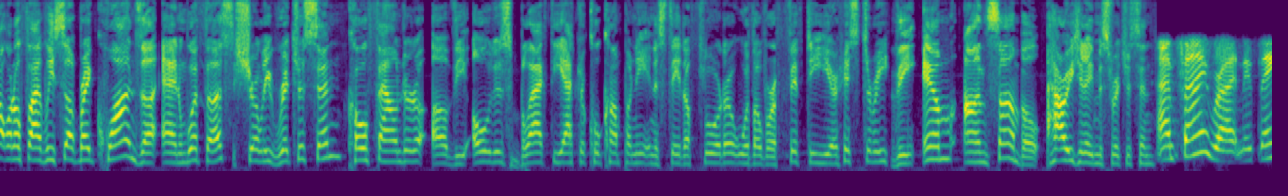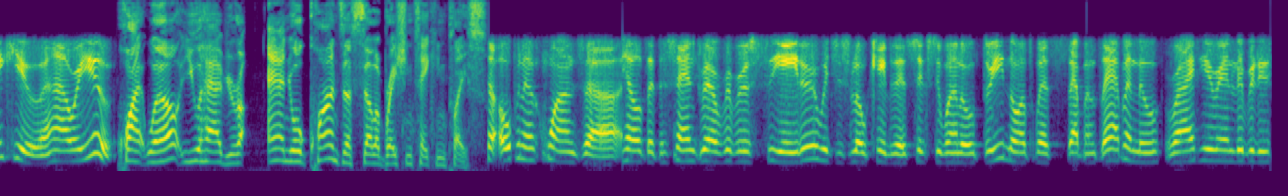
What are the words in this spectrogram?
Hot 105, we celebrate Kwanzaa, and with us, Shirley Richardson, co founder of the oldest black theatrical company in the state of Florida with over a 50 year history, the M Ensemble. How are you today, Miss Richardson? I'm fine, Rodney. Thank you. How are you? Quite well. You have your annual Kwanzaa celebration taking place. The opening of Kwanzaa held at the Sandrell Rivers Theater, which is located at 6103 Northwest 7th Avenue, right here in Liberty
